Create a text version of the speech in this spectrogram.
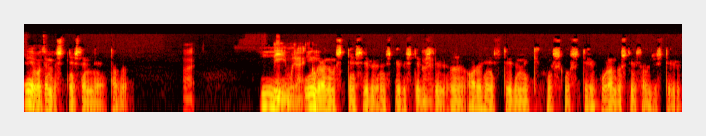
A は全部失点してんね、多分。はい。B B もじゃないですかイングランドも失点してる。うん、してる、してる、はいしてる。うん。アルヘンしてる、メキシコしてる、ポーランドしてる、サウジしてる。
